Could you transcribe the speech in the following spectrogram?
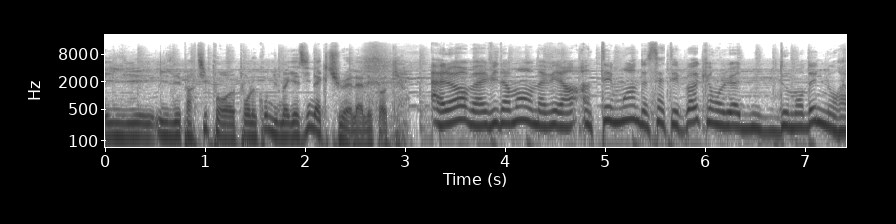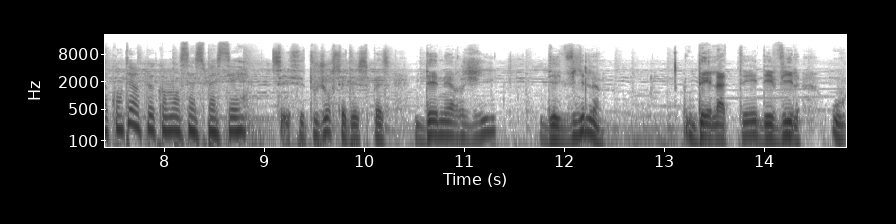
il, est parti pour, pour le compte du magazine Actuel à l'époque. Alors, bah, évidemment, on avait un, un témoin de cette époque et on lui a demandé de nous raconter un peu comment ça se passait. C'est toujours cette espèce d'énergie des villes délatées, des villes où,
